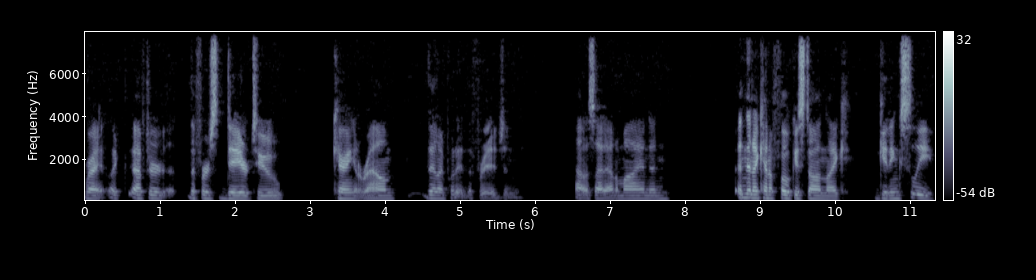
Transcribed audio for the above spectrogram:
right? Like after the first day or two carrying it around, then I put it in the fridge and out of sight, out of mind, and and then I kind of focused on like getting sleep.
